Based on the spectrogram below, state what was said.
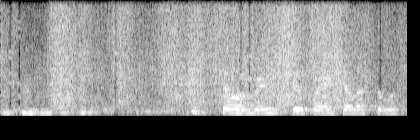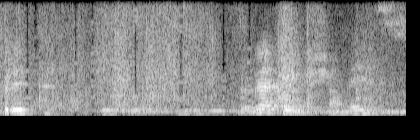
Pelo menos você põe aquela tela preta. Será que eu chamo esse?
